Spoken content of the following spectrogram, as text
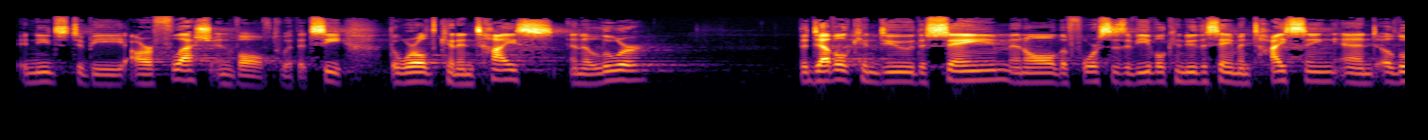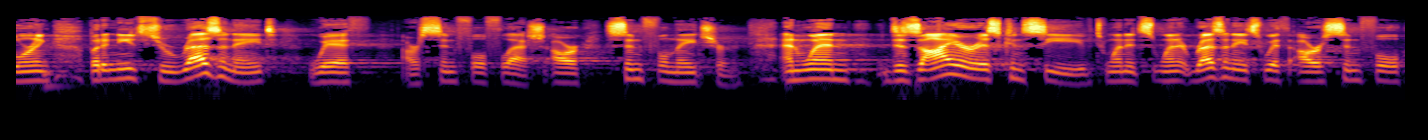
It needs to be our flesh involved with it. See, the world can entice and allure. The devil can do the same, and all the forces of evil can do the same, enticing and alluring, but it needs to resonate with our sinful flesh, our sinful nature. And when desire is conceived, when, it's, when it resonates with our, sinful,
